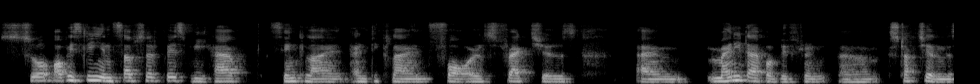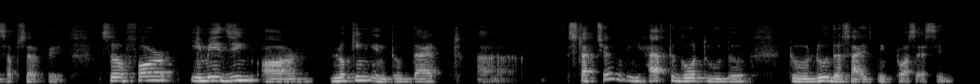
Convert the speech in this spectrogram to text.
So obviously in subsurface, we have syncline, anticline, faults, fractures, and many type of different um, structure in the subsurface. So for imaging or looking into that uh, structure, we have to go to the to do the seismic processing.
